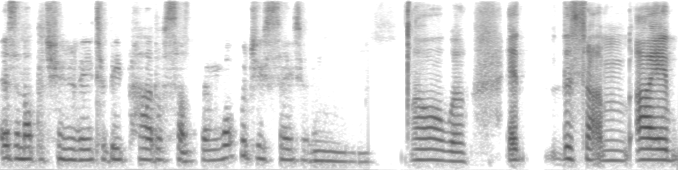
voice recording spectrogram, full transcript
as an opportunity to be part of something? What would you say to them? Oh well it this um I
